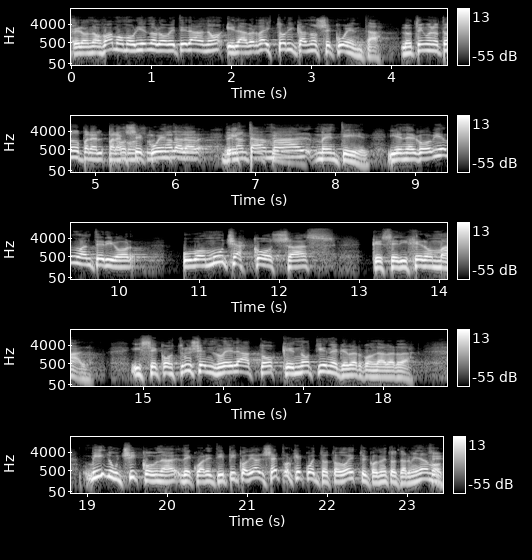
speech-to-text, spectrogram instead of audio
pero nos vamos muriendo los veteranos y la verdad histórica no se cuenta. Lo tengo anotado para para No se cuenta, la, está mal mentir. Y en el gobierno anterior hubo muchas cosas que se dijeron mal y se construyen relatos que no tienen que ver con la verdad. Vino un chico de cuarenta y pico de años, ¿sabes por qué cuento todo esto y con esto terminamos?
